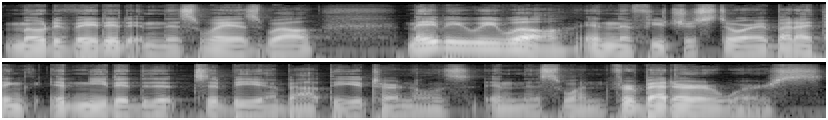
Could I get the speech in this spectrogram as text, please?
motivated in this way as well? Maybe we will in the future story, but I think it needed it to be about the Eternals in this one, for better or worse.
